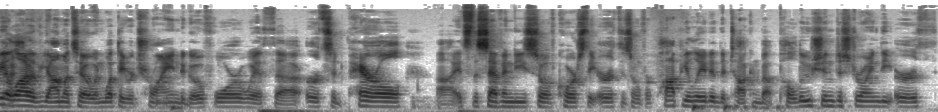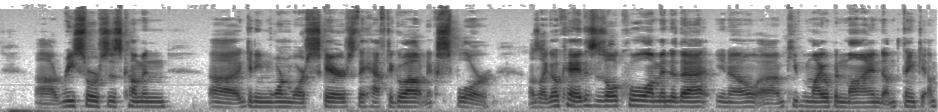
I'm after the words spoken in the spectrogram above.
me a lot of Yamato and what they were trying to go for with uh, Earth's in peril. Uh, it's the 70s, so of course the Earth is overpopulated. They're talking about pollution destroying the Earth, uh, resources coming, uh, getting more and more scarce. They have to go out and explore. I was like, okay, this is all cool. I'm into that. You know, uh, I'm keeping my open mind. I'm thinking. I'm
